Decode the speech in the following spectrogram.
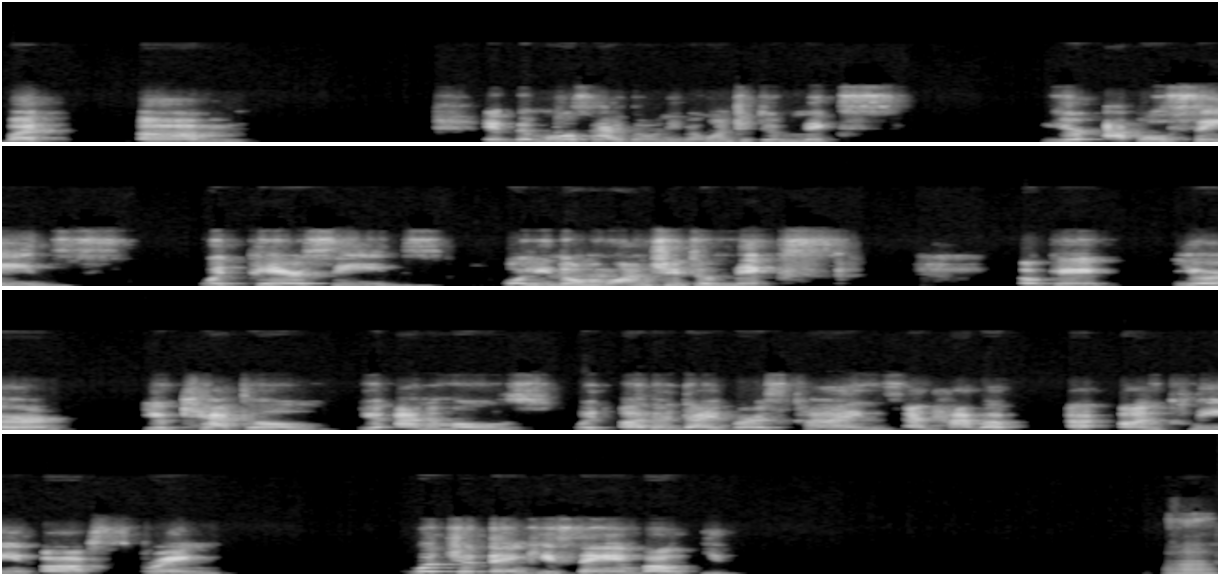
But um if the Most High don't even want you to mix your apple seeds with pear seeds, or he don't Mm. want you to mix, okay, your your cattle, your animals with other diverse kinds and have a, a unclean offspring, what you think he's saying about you? Mm.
